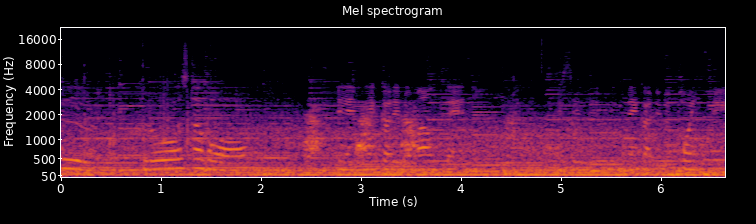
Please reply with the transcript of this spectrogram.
to close the hole and make a little mountain. This is make a little pointy.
